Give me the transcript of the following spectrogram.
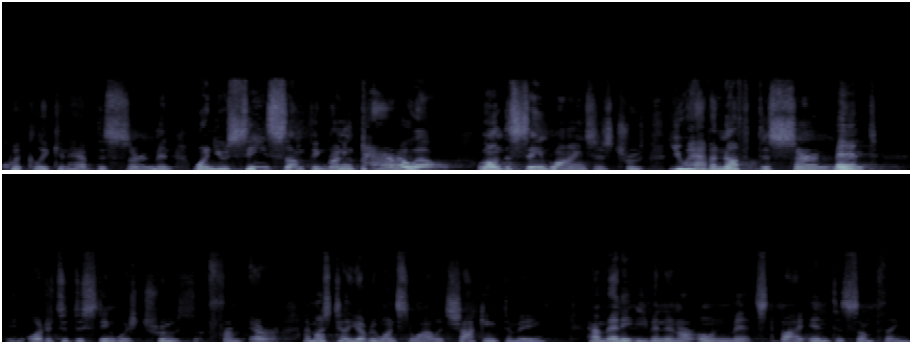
quickly can have discernment when you see something running parallel along the same lines as truth. You have enough discernment in order to distinguish truth from error. I must tell you, every once in a while, it's shocking to me how many, even in our own midst, buy into something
